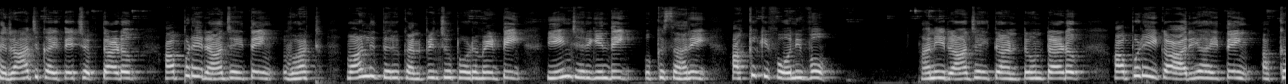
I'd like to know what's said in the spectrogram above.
రాజుకైతే చెప్తాడు. అప్పుడే రాజు అయితే వాట్? వాళ్ళిద్దరూ కనిపించకపోవడం ఏంటి ఏం జరిగింది? ఒక్కసారి అక్కకి ఫోన్ ఇవ్వు. అని రాజ్ అయితే అంటూ ఉంటాడు. అప్పుడే ఇక ఆర్య అయితే అక్క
